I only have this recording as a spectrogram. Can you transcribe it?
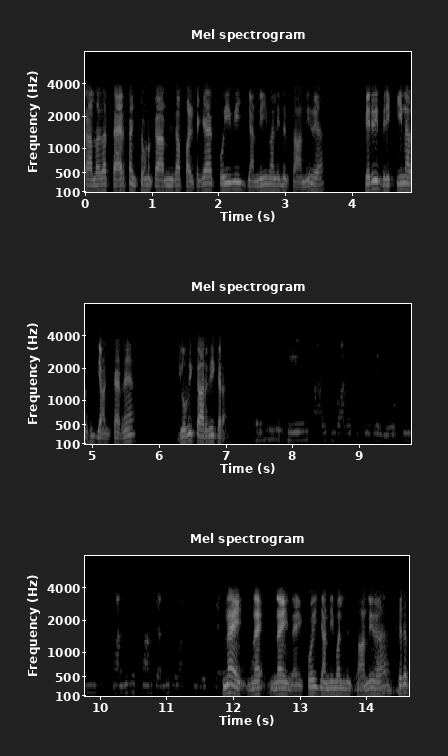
ਟਰਾਲਾ ਦਾ ਟਾਇਰ ਪੰਚਰ ਹੋਣ ਕਾਰਨ ਇਹਦਾ ਪਲਟ ਗਿਆ, ਕੋਈ ਵੀ ਜਾਨੀ ਮਾਲੀ ਨੁਕਸਾਨ ਨਹੀਂ ਹੋਇਆ, ਫਿਰ ਵੀ ਬਰੀਕੀ ਨਾਲ ਅਸੀਂ ਜਾਂਚ ਕਰ ਰਹੇ ਹਾਂ, ਜੋ ਵੀ ਕਾਰਵਾਈ ਕਰਾਂਗੇ। ਸਰ ਜੀ ਉੱਥੇ ਆਲੇ ਦੁਆਲੇ ਕਿਸੇ ਦੇ ਨੁਕਸਾਨ ਨਹੀਂ, ਕੋਈ ਜਾਨੀ ਮਾਲੀ ਨੁਕਸਾਨ ਨਹੀਂ ਹੋਇਆ। ਸਿਰਫ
